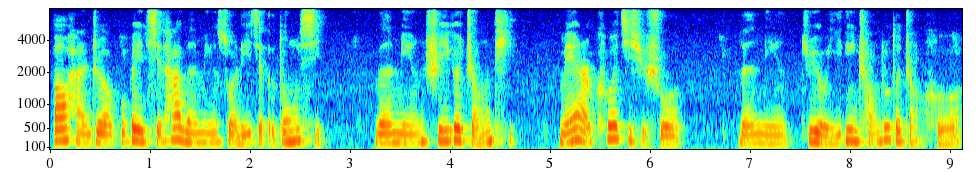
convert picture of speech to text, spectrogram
包含着不被其他文明所理解的东西。文明是一个整体。梅尔科继续说，文明具有一定程度的整合。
